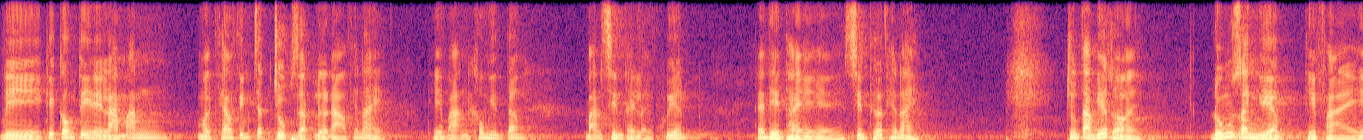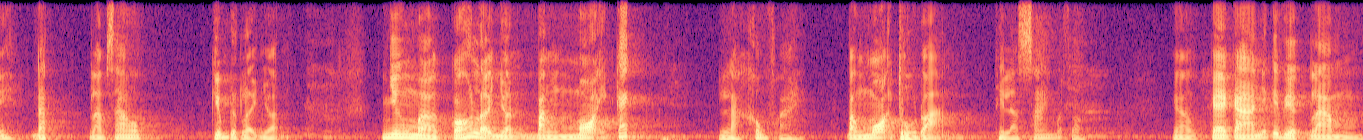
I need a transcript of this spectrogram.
vì cái công ty này làm ăn mà theo tính chất chụp giật lừa đảo thế này thì bạn không yên tâm. Bạn xin thầy lời khuyên. Thế thì thầy xin thưa thế này. Chúng ta biết rồi đúng doanh nghiệp thì phải đặt làm sao kiếm được lợi nhuận. Nhưng mà có lợi nhuận bằng mọi cách là không phải. Bằng mọi thủ đoạn thì là sai mất rồi. Kể cả những cái việc làm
